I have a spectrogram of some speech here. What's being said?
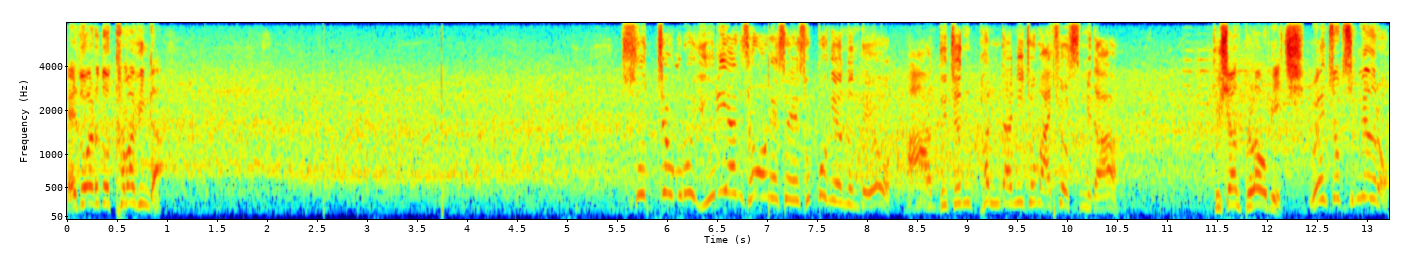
에두아르도 카마빈가. 수적으로 유리한 상황에서의 속공이었는데요. 아 늦은 판단이 좀 아쉬웠습니다. 두시안 블라우비치 왼쪽 측면으로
